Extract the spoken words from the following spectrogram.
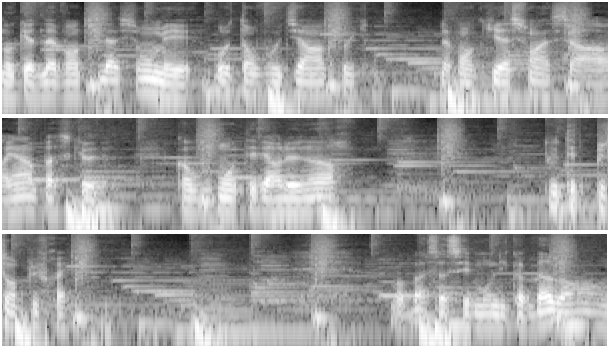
Donc il y a de la ventilation, mais autant vous dire un truc. La ventilation, elle sert à rien parce que quand vous montez vers le nord, tout est de plus en plus frais. Bon bah ça c'est mon lit comme d'hab, hein.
